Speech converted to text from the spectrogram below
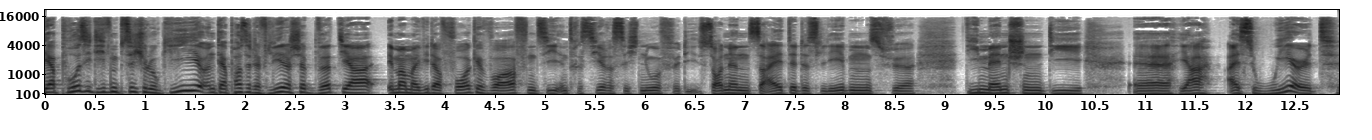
Der positiven Psychologie und der Positive Leadership wird ja immer mal wieder vorgeworfen, sie interessiere sich nur für die Sonnenseite des Lebens, für die Menschen, die äh, ja als weird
